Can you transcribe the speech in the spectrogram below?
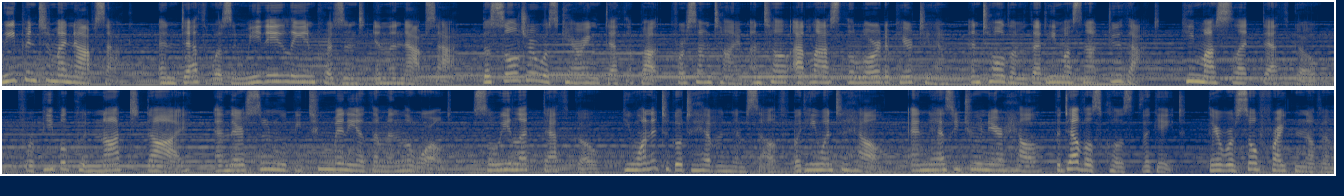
Leap into my knapsack. And Death was immediately imprisoned in the knapsack. The soldier was carrying Death about for some time until at last the Lord appeared to him and told him that he must not do that. He must let Death go for people could not die, and there soon would be too many of them in the world. So he let death go. He wanted to go to heaven himself, but he went to hell, and as he drew near hell, the devils closed the gate. They were so frightened of him.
